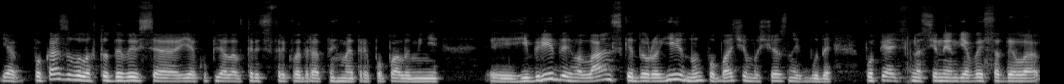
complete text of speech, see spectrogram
Я показувала, хто дивився, я купляла в 33 квадратних метри, попали мені е, гібриди, голландські, дорогі. Ну, побачимо, що з них буде. По 5 насінин я висадила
